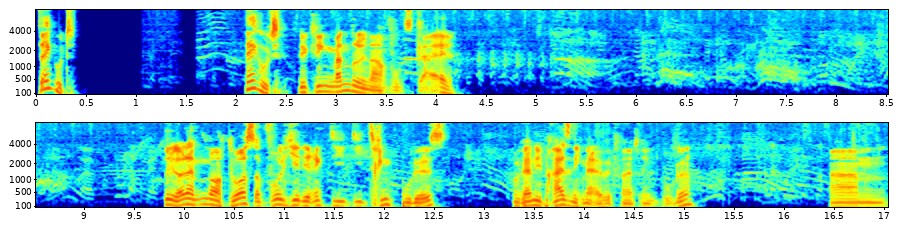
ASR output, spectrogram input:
Sehr gut. Sehr gut. Wir kriegen Mandrel-Nachwuchs. Geil. So, die Leute haben immer noch Durst, obwohl hier direkt die, die Trinkbude ist. Und wir haben die Preise nicht mehr erhöht von der Trinkbude. Ähm,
